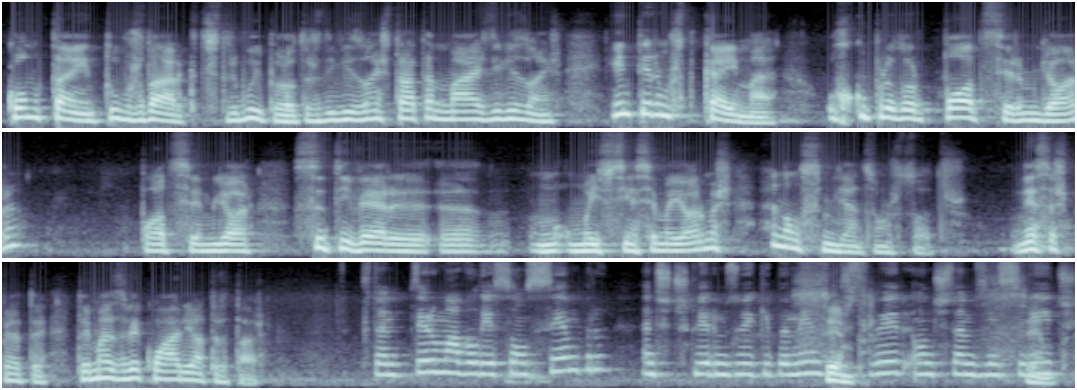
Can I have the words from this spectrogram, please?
como tem tubos de ar que distribui para outras divisões, trata mais divisões. Em termos de queima, o recuperador pode ser melhor, pode ser melhor se tiver uh, uma eficiência maior, mas andam semelhantes uns dos outros. Nesse aspecto é. Tem mais a ver com a área a tratar. Portanto, ter uma avaliação sempre antes de escolhermos o equipamento, Sempre. perceber onde estamos inseridos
